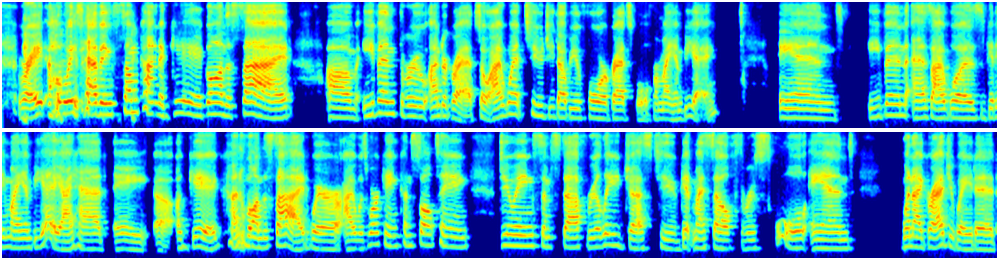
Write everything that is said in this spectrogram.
right? always having some kind of gig on the side, um, even through undergrad. So I went to GW for grad school for my MBA. And even as I was getting my MBA, I had a, uh, a gig kind of on the side where I was working, consulting, doing some stuff really just to get myself through school. And when I graduated,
